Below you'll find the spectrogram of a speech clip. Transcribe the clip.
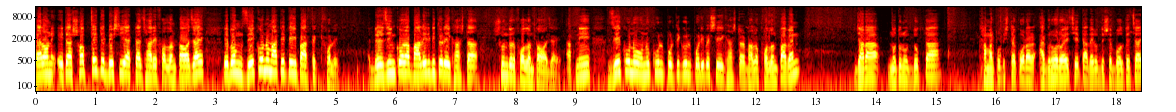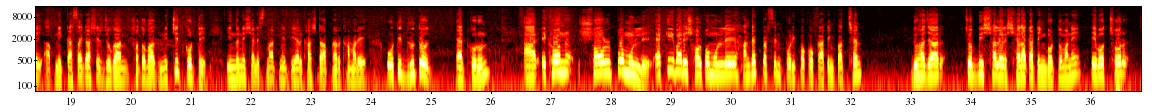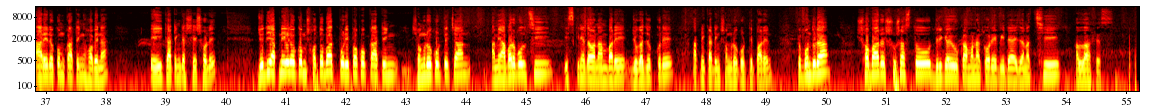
কারণ এটা সবচাইতে বেশি একটা ঝাড়ে ফলন পাওয়া যায় এবং যে কোনো মাটিতেই পারফেক্ট ফলে। ড্রেজিং করা বালির ভিতরে এই ঘাসটা সুন্দর ফলন পাওয়া যায়। আপনি যে কোনো অনুকূল প্রতিকূল পরিবেশে এই ঘাসটার ভালো ফলন পাবেন। যারা নতুন উদ্যোক্তা, খামার প্রতিষ্ঠা করার আগ্রহ রয়েছে, তাদের উদ্দেশ্যে বলতে চাই, আপনি কাঁচা ঘাসের যোগান শতভাগ নিশ্চিত করতে ইন্দোনেশিয়ান স্মার্ট নেপিয়ার ঘাসটা আপনার খামারে অতি দ্রুত অ্যাড করুন। আর এখন স্বল্প মূল্যে, একেবারে স্বল্প মূল্যে হান্ড্রেড পার্সেন্ট পরিপক্ক কাটিং পাচ্ছেন দু সালের সেরা কাটিং বর্তমানে। এবছর আর এরকম কাটিং হবে না। এই কাটিংটা শেষ হলে। যদি আপনি এরকম শতভাগ পরিপক্ক কাটিং সংগ্রহ করতে চান, আমি আবারও বলছি স্ক্রিনে দেওয়া নাম্বারে যোগাযোগ করে আপনি কাটিং সংগ্রহ করতে পারেন। তো বন্ধুরা, সবার সুস্বাস্থ্য, দীর্ঘায়ু কামনা করে বিদায় জানাচ্ছি। আল্লাহ হাফেজ।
